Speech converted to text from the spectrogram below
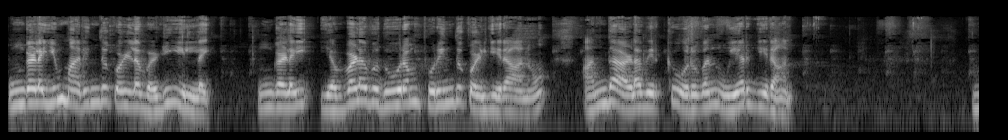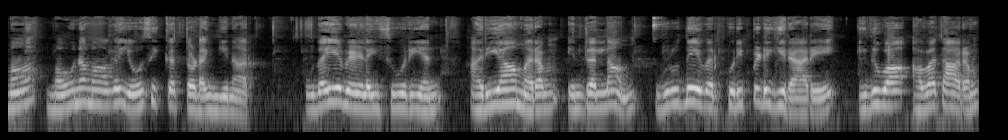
உங்களையும் அறிந்து கொள்ள வழி இல்லை. உங்களை எவ்வளவு தூரம் புரிந்து கொள்கிறானோ அந்த அளவிற்கு ஒருவன் உயர்கிறான். மா மௌனமாக யோசிக்கத் தொடங்கினார். உதயவேளை சூரியன் அரியாமரம் என்றெல்லாம் குருதேவர் குறிப்பிடுகிறாரே இதுவா அவதாரம்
